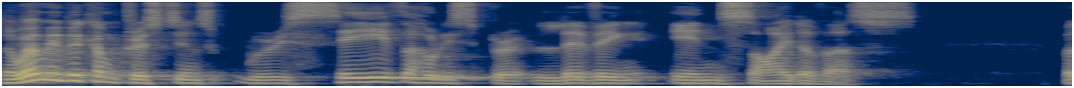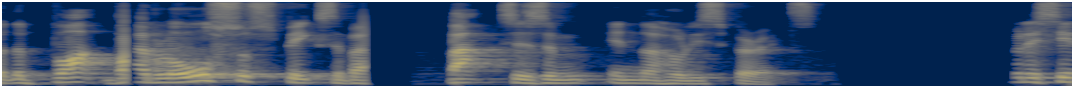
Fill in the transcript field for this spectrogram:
So when we become Christians, we receive the Holy Spirit living inside of us. But the Bible also speaks about baptism in the Holy Spirit. But it's in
